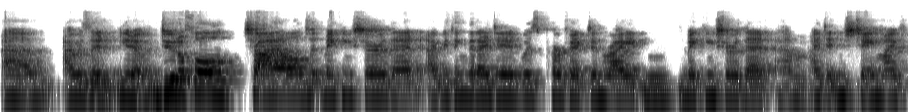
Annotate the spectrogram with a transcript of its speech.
Um, I was a, you know, dutiful child, making sure that everything that I did was perfect and right and making sure that, um, I didn't shame my,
